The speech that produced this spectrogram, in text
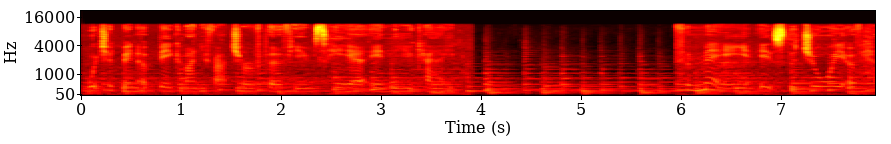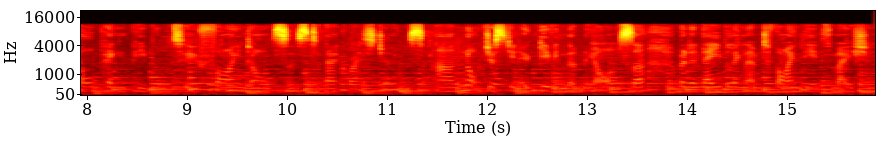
which had been a big manufacturer of perfumes here in the UK for me, it's the joy of helping people to find answers to their questions and not just, you know, giving them the answer, but enabling them to find the information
